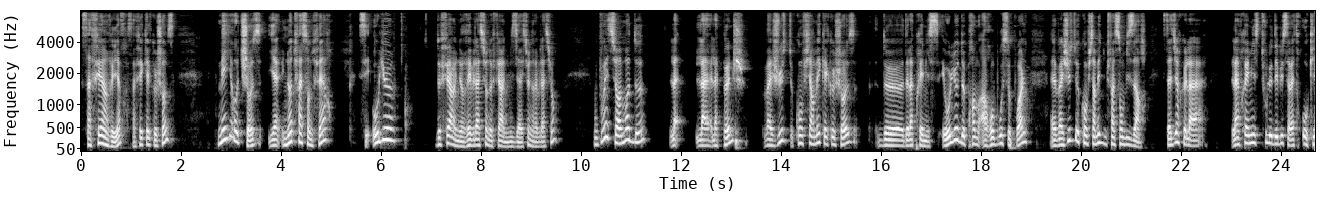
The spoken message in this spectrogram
Ça fait un rire, ça fait quelque chose. Mais il y a autre chose. Il y a une autre façon de faire. C'est au lieu de faire une révélation, de faire une misdirection, une révélation, vous pouvez être sur un mode de la, punch va juste confirmer quelque chose de, la prémisse. Et au lieu de prendre un rebrousse-poil, elle va juste confirmer d'une façon bizarre. C'est-à-dire que la, la prémisse, tout le début, ça va être OK.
